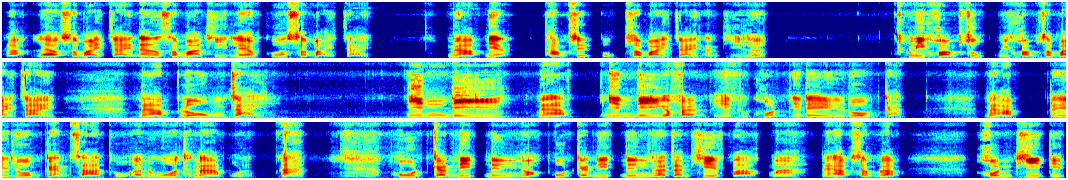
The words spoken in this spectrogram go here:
พระแล้วสบายใจนั่งสมาธิแล้วก็สบายใจนะครับเนี่ย ทำเสร็จปุ๊บสบายใจทันทีเลย มีความสุขมีความสบายใจนะครับ โล่งใจยินดีนะครับ ยินดีกับแฟนเพจทุกคนที่ได้ร่วมกันนะครับ ได้ร่วมกันสาธุอนุโมทนาบุญอะพูดกันนิดหนึ่งเนาะพูดกันนิดหนึ่งอาจารย์เคฝากมานะครับสำหรับคนที่ติด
